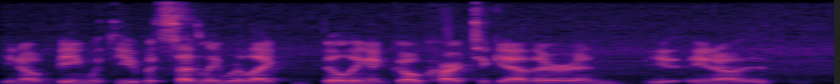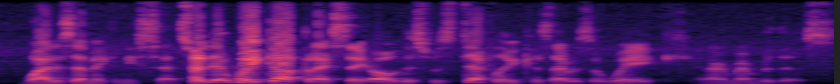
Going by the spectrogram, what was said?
you know, being with you, but suddenly we're like building a go-kart together and you, you know, it, why does that make any sense? So I wake up and I say, "Oh, this was definitely because I was awake and I remember this."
